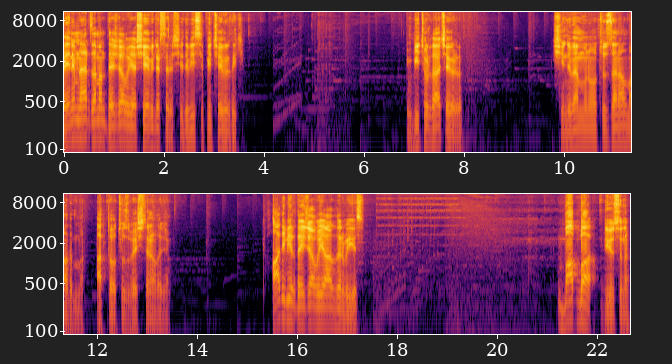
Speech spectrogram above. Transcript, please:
Benimle her zaman dejavu yaşayabilirsiniz. Şimdi bir spin çevirdik. Bir tur daha çevirdim. Şimdi ben bunu 30'dan almadım mı? Hatta 35'ten alacağım. Hadi bir dejavuya hazır mıyız? Baba diyorsun ha.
